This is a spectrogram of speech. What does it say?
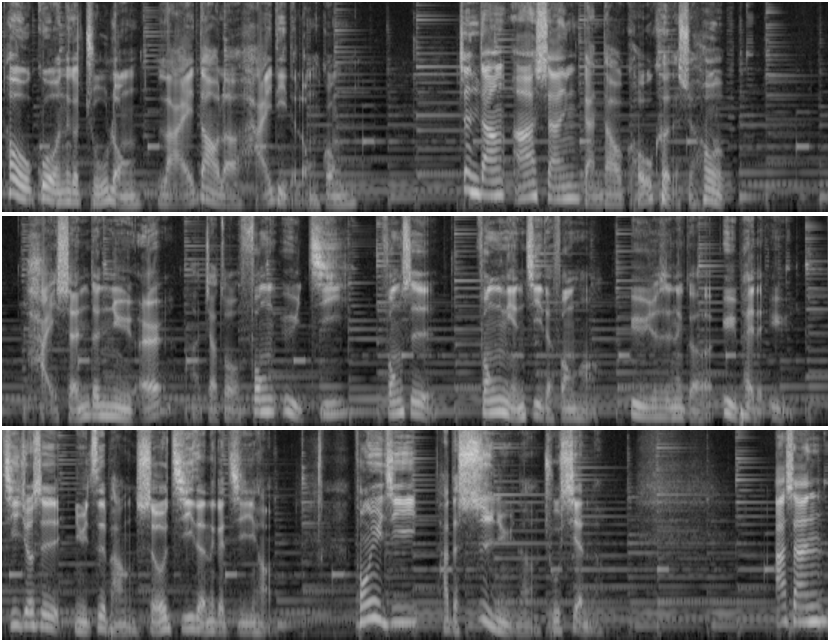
透过那个竹笼来到了海底的龙宫。正当阿山感到口渴的时候，海神的女儿啊，叫做风玉姬，风是丰年祭的丰哈，玉就是那个玉佩的玉，姬就是女字旁蛇姬的那个姬哈。丰玉姬她的侍女呢出现了，阿山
